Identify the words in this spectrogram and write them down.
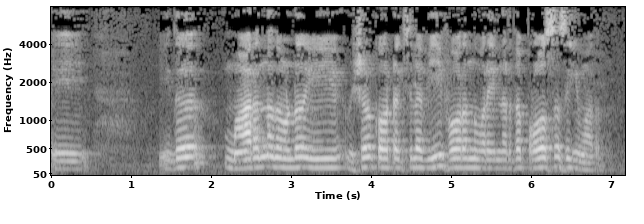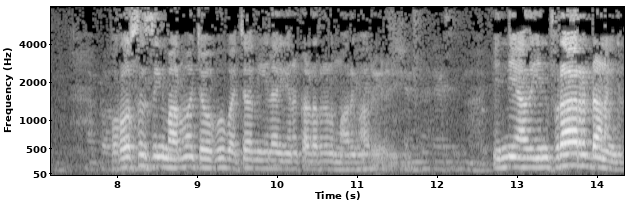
ഈ ഇത് മാറുന്നതുകൊണ്ട് ഈ വിഷ്വൽ കോർട്ടക്സിലെ വി ഫോർ എന്ന് പറയുന്നിടത്ത് പ്രോസസ്സിംഗ് മാറും. പ്രോസസ്സിംഗ് മാറുമ്പോൾ ചുവപ്പ് പച്ച നീല ഇങ്ങനെ കളറുകൾ മാറി മാറി ഇനി അത് ഇൻഫ്രാറെഡ് ആണെങ്കിൽ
